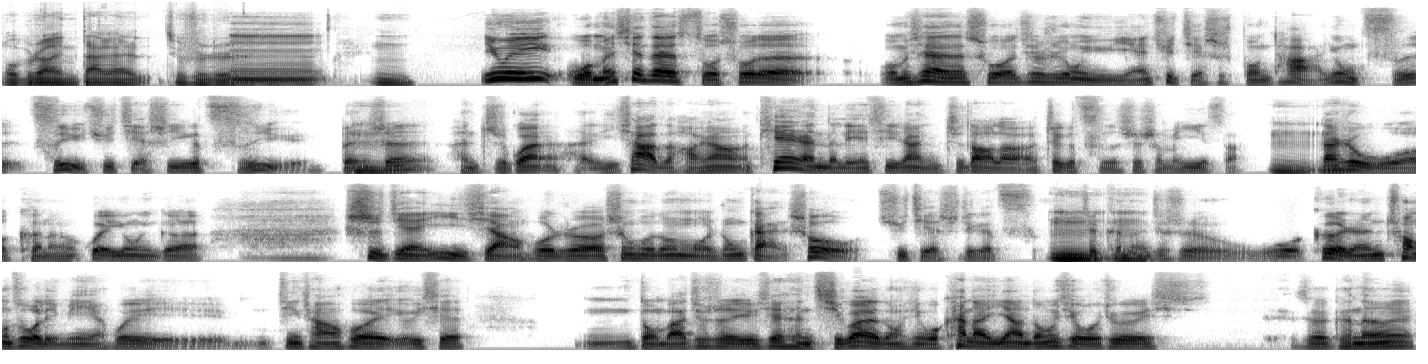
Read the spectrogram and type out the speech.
我不知道你大概就是嗯嗯因为我们现在所说的，我们现在在说就是用语言去解释 sponta，用词词语去解释一个词语本身很直观，很一下子好像天然的联系，让你知道了这个词是什么意思。嗯，但是我可能会用一个事件意象或者说生活中某种感受去解释这个词，嗯这可能就是我个人创作里面也会经常会有一些，嗯，懂吧？就是有一些很奇怪的东西，我看到一样东西，我就就可能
